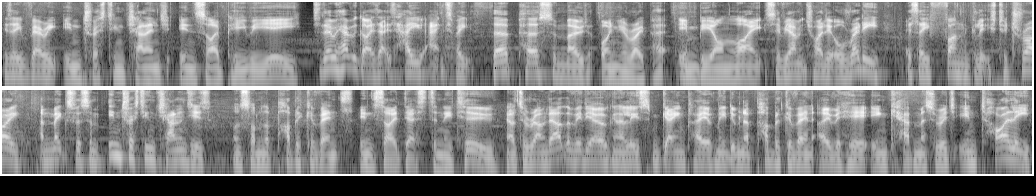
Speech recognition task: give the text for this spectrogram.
is a very interesting interesting challenge inside PvE. So there we have it guys, that is how you activate third person mode on Europa in Beyond Light. So if you haven't tried it already, it's a fun glitch to try and makes for some interesting challenges on some of the public events inside Destiny 2. Now to round out the video, we're going to leave some gameplay of me doing a public event over here in Cadmus Ridge entirely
